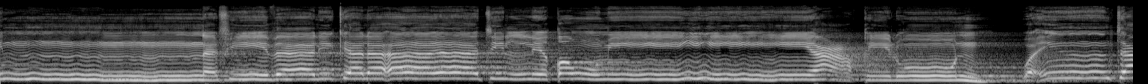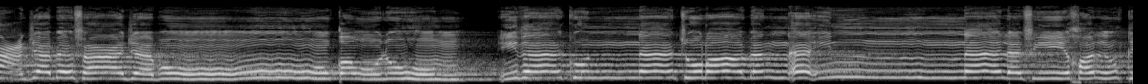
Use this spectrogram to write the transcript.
إن في ذلك لآيات لقوم يعقلون. وإن تعجب فعجب قولهم إذا كنا ترابا أئنا لفي خلق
